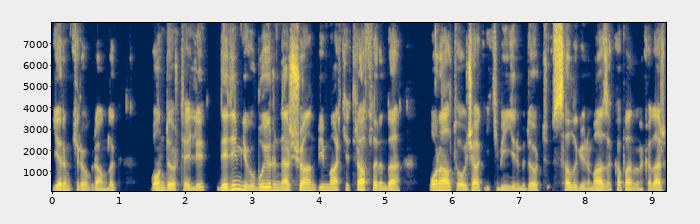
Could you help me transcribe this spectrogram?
yarım kilogramlık 14.50. Dediğim gibi bu ürünler şu an bin market raflarında 16 Ocak 2024 Salı günü mağaza kapanana kadar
